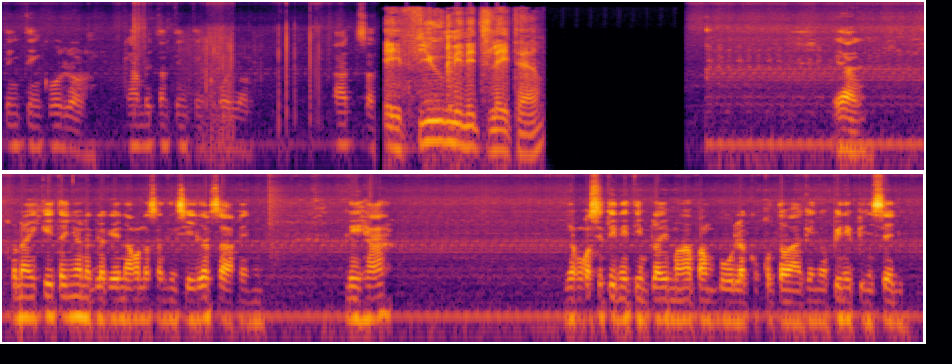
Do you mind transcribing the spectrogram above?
tingting color. Gamit ng tingting color. At sa A few minutes later. ayan. Kung nakikita nyo naglagay na ako ng sanding sealer sa akin. Liha. Yan ko kasi tinitimpla yung mga pambulag kung kung tawagin o pinipinsel ayan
